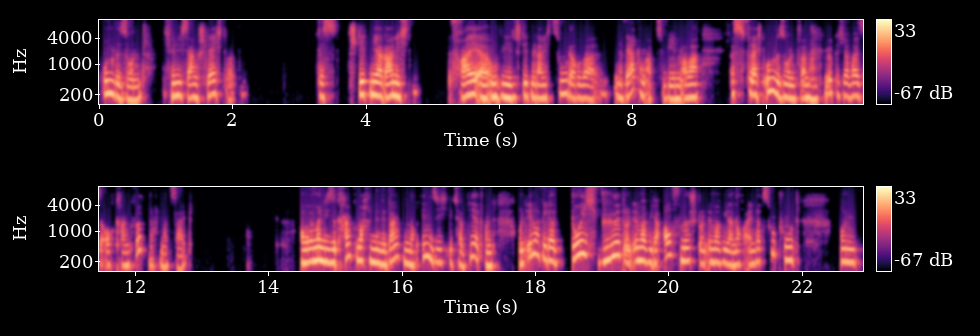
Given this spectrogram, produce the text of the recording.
ungesund. Ich will nicht sagen schlecht, das steht mir ja gar nicht frei, äh, irgendwie steht mir gar nicht zu, darüber eine Wertung abzugeben, aber es ist vielleicht ungesund, weil man möglicherweise auch krank wird nach einer Zeit. Aber wenn man diese krankmachenden Gedanken noch in sich etabliert und, und immer wieder durchwühlt und immer wieder aufmischt und immer wieder noch einen dazu tut und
